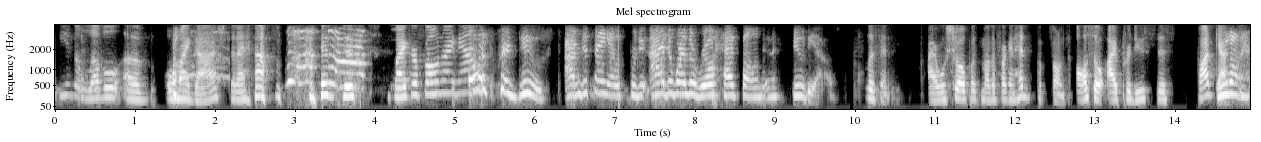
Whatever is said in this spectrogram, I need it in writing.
see the level of oh my gosh that I have with this microphone right now? It now? was produced. I'm just saying it was produced. I had to wear the real headphones in the studio. Listen, I will show up with motherfucking headphones. Also, I produce this We podcast. don't,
